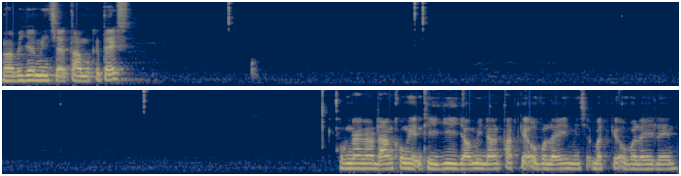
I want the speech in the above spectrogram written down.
rồi bây giờ mình sẽ tạo một cái text. Hôm nay nó đang không hiển thị gì do mình đang tắt cái overlay, mình sẽ bật cái overlay lên.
